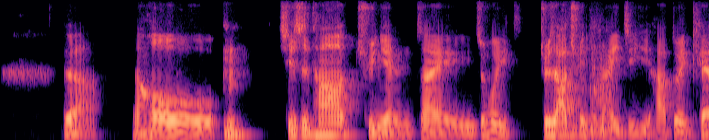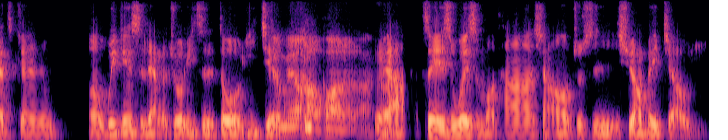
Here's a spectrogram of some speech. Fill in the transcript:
对啊。然后 其实他去年在最后一，就是他去年那一季，他对 Cat 跟呃 Wiggins 两个就一直都有意见，就没有好话了啦。对啊，这也是为什么他想要就是希望被交易。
